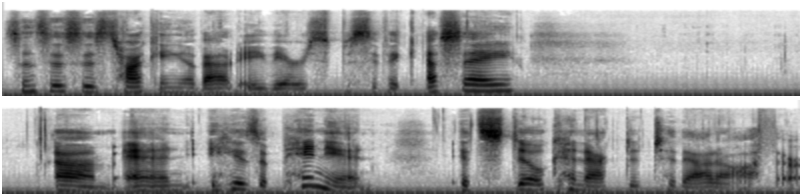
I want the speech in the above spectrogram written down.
Since this is talking about a very specific essay um, and his opinion, it's still connected to that author.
